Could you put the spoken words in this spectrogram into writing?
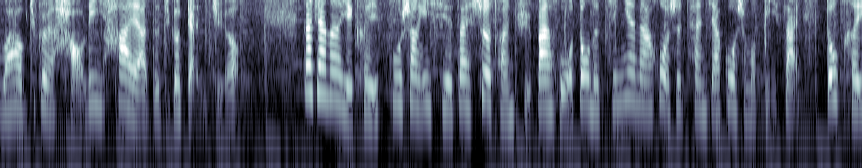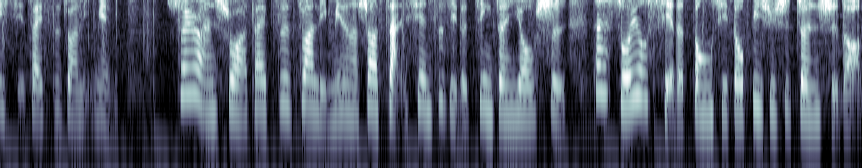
哇，这个人好厉害啊的这个感觉哦。大家呢也可以附上一些在社团举办活动的经验啊，或者是参加过什么比赛，都可以写在自传里面。虽然说啊，在自传里面呢是要展现自己的竞争优势，但所有写的东西都必须是真实的，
